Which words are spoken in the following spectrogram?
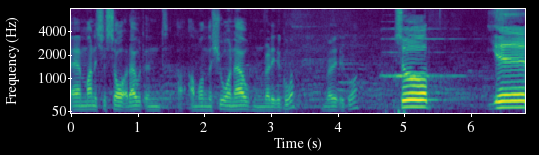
um, managed to sort it out, and I'm on the show now and ready to go. I'm ready to go. So, uh,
